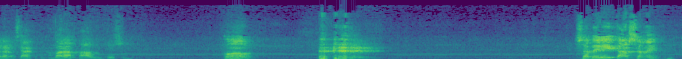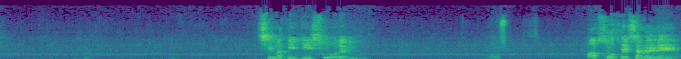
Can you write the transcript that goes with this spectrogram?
रक्षा करें। हमारा पालन पोषण कौन? सवेरे का समय। श्रीमती जी सो रही है। और सोते समय में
